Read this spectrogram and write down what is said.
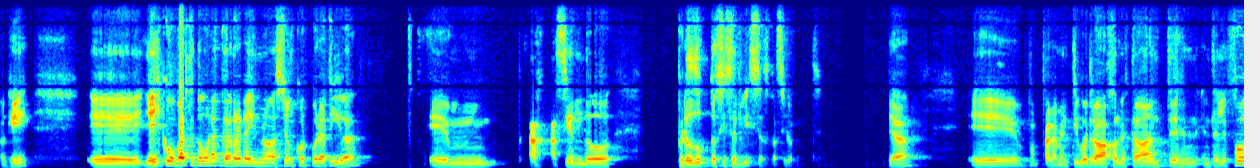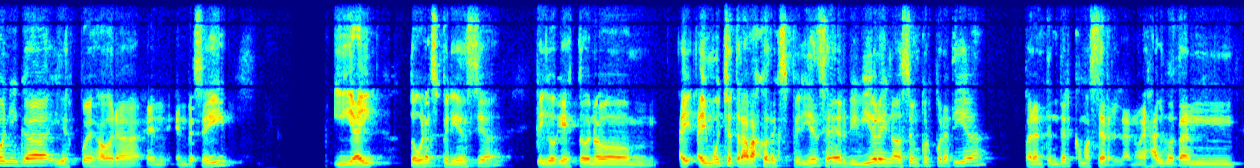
¿ok? Eh, y ahí es como parte de toda una carrera de innovación corporativa, em, haciendo productos y servicios, básicamente. ¿Ya? Eh, para mi antiguo trabajo lo estaba antes en, Telefónica y después ahora en, en BCI. Y hay toda una experiencia digo que esto no... Hay, mucho trabajo de experiencia de haber vivido la innovación corporativa para entender cómo hacerla. No es algo tan...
